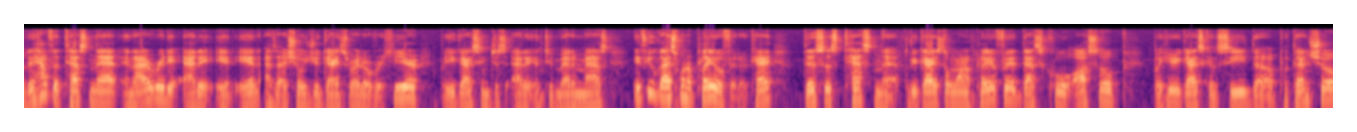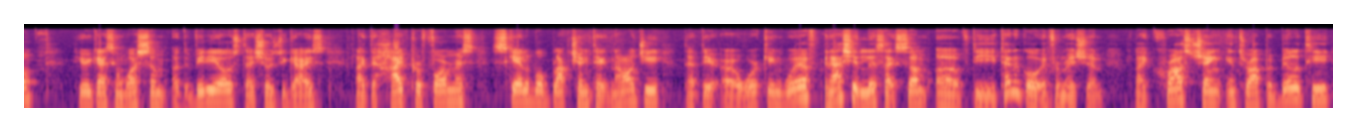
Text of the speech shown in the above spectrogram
they have the test net and I already added it in as I showed you guys right over here, but you guys can just add it into MetaMask if you guys want to play with it, okay? This is test net. If you guys don't want to play with it, that's cool also. But here you guys can see the potential. Here you guys can watch some of the videos that shows you guys like the high performance scalable blockchain technology that they are working with and actually lists like some of the technical information like cross-chain interoperability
